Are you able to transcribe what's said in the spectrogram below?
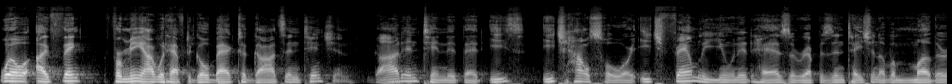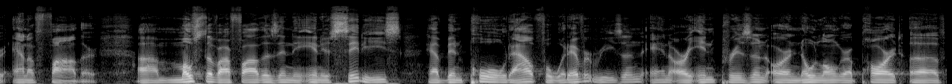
Well, I think for me, I would have to go back to God's intention. God intended that each each household or each family unit has a representation of a mother and a father. Um, most of our fathers in the inner cities have been pulled out for whatever reason and are in prison or are no longer a part of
